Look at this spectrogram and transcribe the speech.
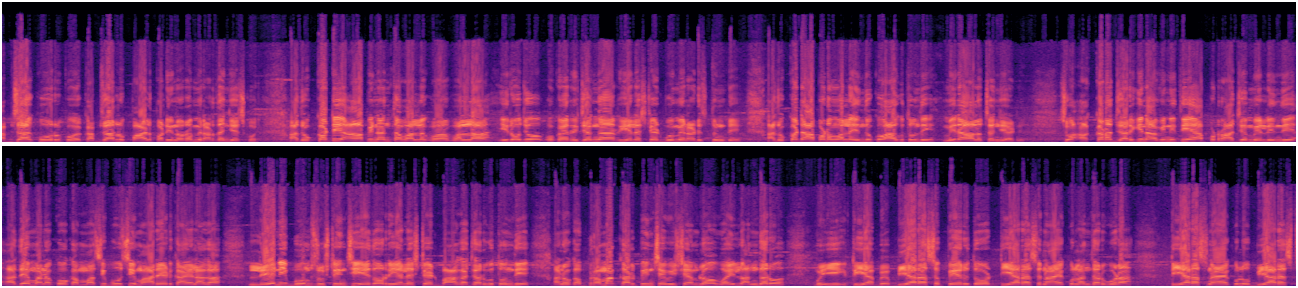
కబ్జా కోరుకు కబ్జాలు పాల్పడినారో మీరు అర్థం చేసుకోవచ్చు. అది ఒక్కటి ఆపినంత వల్ల వల్ల ఈరోజు ఒక నిజంగా రియల్ ఎస్టేట్ భూమి నడుస్తుంటే అది ఒక్కటి ఆపడం వల్ల ఎందుకు ఆగుతుంది? మీరే ఆలోచన చేయండి. సో అక్కడ జరిగిన అవినీతియే అప్పుడు రాజ్యం వెళ్ళింది. అదే మనకు ఒక మసిపూసి మారేడు కాయలాగా లేని భూమి సృష్టించి ఏదో రియల్ ఎస్టేట్ బాగా జరుగుతుంది అని ఒక భ్రమ కల్పించే విషయంలో వీళ్ళు అందరూ ఈ టీఆర్ బీఆర్ఎస్ పేరుతో టీఆర్ఎస్ నాయకులు అందరూ కూడా టీఆర్ఎస్ నాయకులు బీఆర్ఎస్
